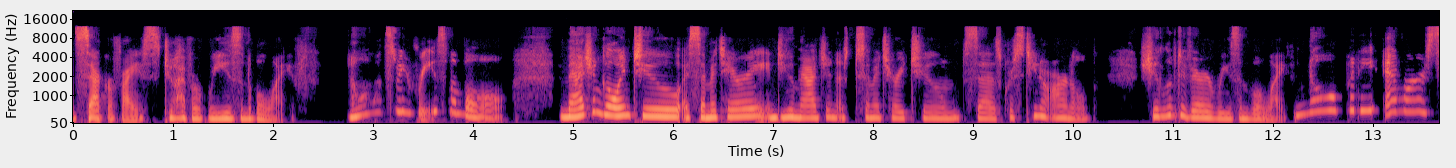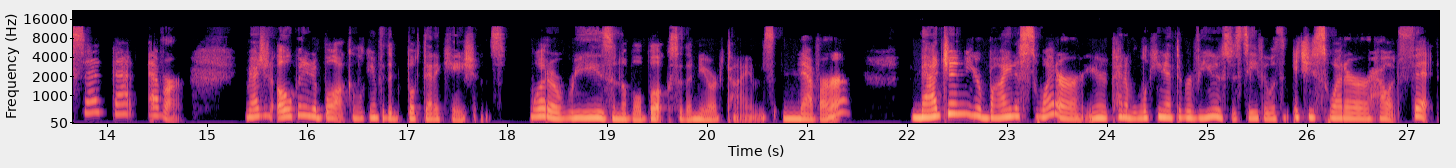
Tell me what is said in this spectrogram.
sacrifice to have a reasonable life. No one wants to be reasonable. Imagine going to a cemetery, and do you imagine a cemetery tomb says Christina Arnold? She lived a very reasonable life. Nobody ever said that ever. Imagine opening a book and looking for the book dedications. What a reasonable book, said the New York Times. Never. Imagine you're buying a sweater. You're kind of looking at the reviews to see if it was an itchy sweater or how it fit.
